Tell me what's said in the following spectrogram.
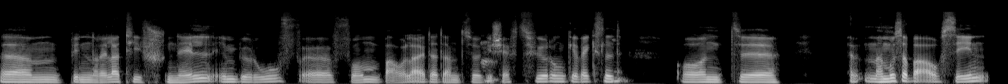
Ähm, bin relativ schnell im Beruf äh, vom Bauleiter dann zur mhm. Geschäftsführung gewechselt. Ja. Und äh, man muss aber auch sehen,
